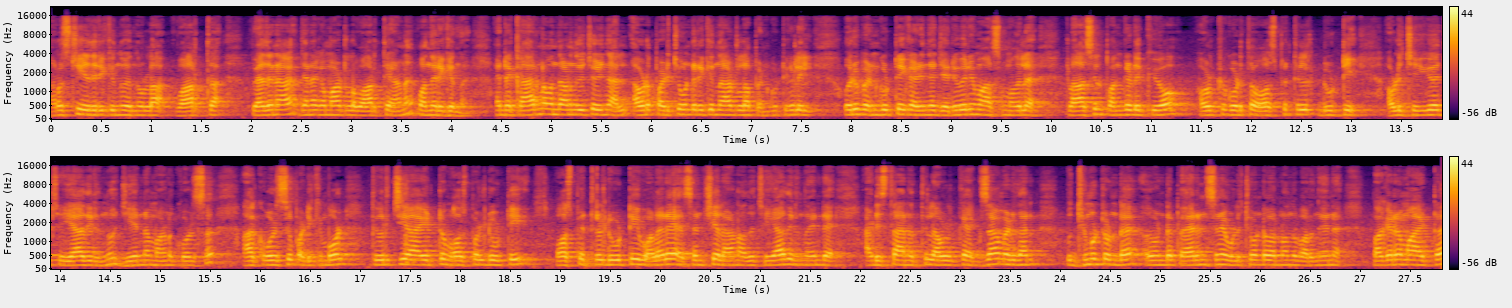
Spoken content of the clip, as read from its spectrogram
അറസ്റ്റ് ചെയ്തിരിക്കുന്നു എന്നുള്ള വാർത്ത വേദനാജനകമായിട്ടുള്ള വാർത്തയാണ് വന്നിരിക്കുന്നത്. അതിന്റെ കാരണം എന്താണെന്ന് വെച്ച് കഴിഞ്ഞാൽ അവിടെ പഠിച്ചുകൊണ്ടിരിക്കുന്നതായിട്ടുള്ള പെൺകുട്ടികളിൽ ഒരു പെൺകുട്ടി കഴിഞ്ഞ ജനുവരി മാസം മുതൽ ക്ലാസ്സിൽ പങ്കെടുക്കുകയോ അവൾക്ക് കൊടുത്ത ഹോസ്പിറ്റൽ ഡ്യൂട്ടി അവൾ ചെയ്യുകയോ ചെയ്യാതിരുന്നു. ജി എൻ എം ആണ് കോഴ്സ്. ആ കോഴ്സ് പഠിക്കുമ്പോൾ തീർച്ചയായിട്ടും ഹോസ്പിറ്റൽ ഡ്യൂട്ടി ഹോസ്പിറ്റൽ ഡ്യൂട്ടി വളരെ എസെൻഷ്യലാണ് അത് ചെയ്യാതിരുന്നതിന്റെ അടിസ്ഥാനത്തിൽ അവൾക്ക് എക്സാം എഴുതാൻ ബുദ്ധിമുട്ടുണ്ട്. അതുകൊണ്ട് പേരൻസിനെ വിളിച്ചുകൊണ്ട് വരണമെന്ന് പറഞ്ഞതിന് പകരമായിട്ട്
